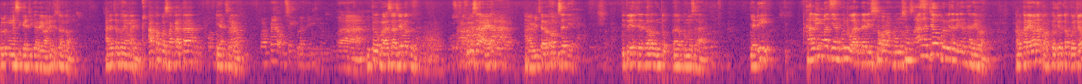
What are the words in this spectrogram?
belum ngasih gaji karyawan itu contoh ada contoh yang lain apa kosakata ya silakan Berapa ya omset bulan ini? Wah, itu bahasa siapa tuh? Pengusaha ya. Nah, bicara omset ya. Itu ya jadi kalau untuk uh, pengusaha. Jadi kalimat yang keluar dari seorang pengusaha sangat jauh berbeda dengan karyawan. Kalau karyawan apa? Kojo tak kojo?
